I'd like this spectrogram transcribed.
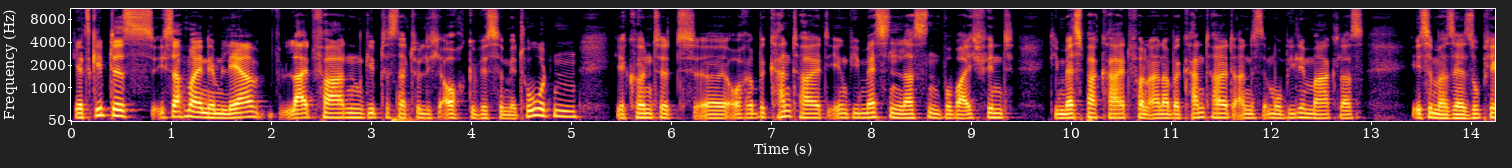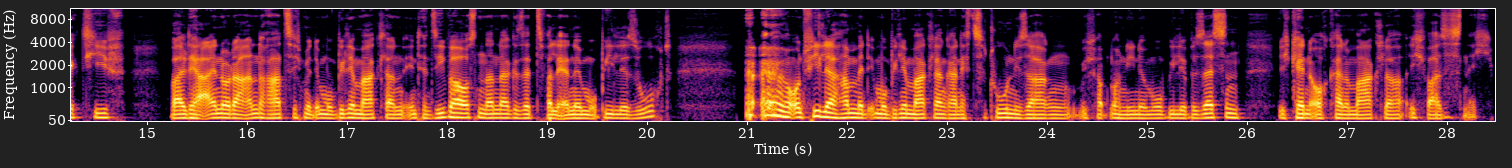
Jetzt gibt es, ich sag mal, in dem Lehrleitfaden gibt es natürlich auch gewisse Methoden. Ihr könntet äh, eure Bekanntheit irgendwie messen lassen, wobei ich finde, die Messbarkeit von einer Bekanntheit eines Immobilienmaklers ist immer sehr subjektiv weil der eine oder andere hat sich mit Immobilienmaklern intensiver auseinandergesetzt, weil er eine Immobilie sucht. Und viele haben mit Immobilienmaklern gar nichts zu tun. Die sagen, ich habe noch nie eine Immobilie besessen, ich kenne auch keine Makler, ich weiß es nicht.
